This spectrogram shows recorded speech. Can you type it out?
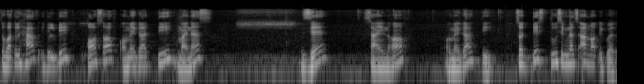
so what will have? It will be cos of omega t minus j sine of omega t so these two signals are not equal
